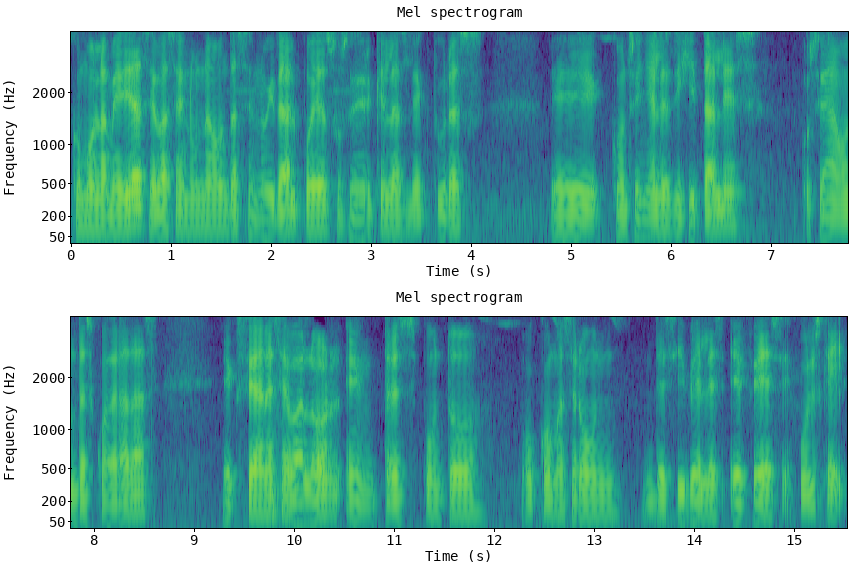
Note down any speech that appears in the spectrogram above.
Como la medida se basa en una onda senoidal, puede suceder que las lecturas eh, con señales digitales, o sea, ondas cuadradas, excedan ese valor en 3.01 decibeles fs full scale.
